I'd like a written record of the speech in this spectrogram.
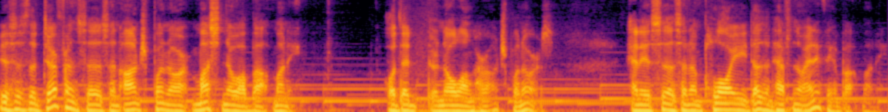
He says, the difference is an entrepreneur must know about money or they, they're no longer entrepreneurs. And he says an employee doesn't have to know anything about money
